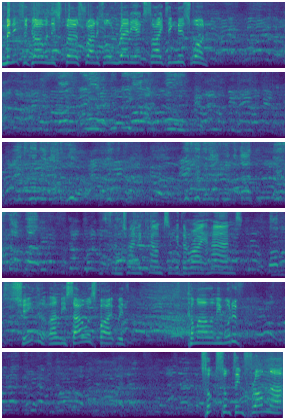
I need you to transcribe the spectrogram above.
Minutes ago in this first round, it's already exciting, this one. Ozcan trying to counter with the right hand. Seen that Andy Souwer's fight with Khamal, and he would have took something from that.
